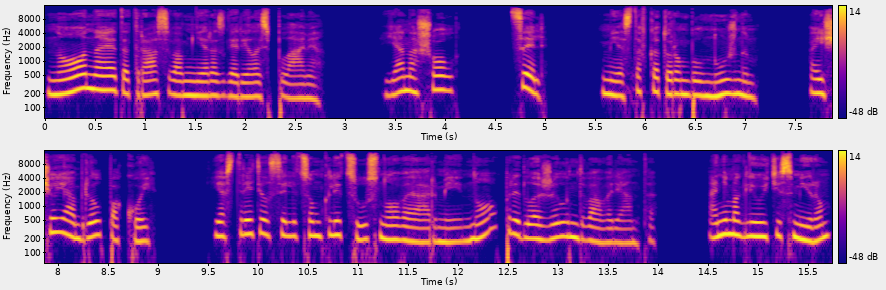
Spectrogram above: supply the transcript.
Но на этот раз во мне разгорелось пламя. Я нашел цель, место, в котором был нужным. А еще я обрел покой. Я встретился лицом к лицу с новой армией, но предложил им два варианта. Они могли уйти с миром,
